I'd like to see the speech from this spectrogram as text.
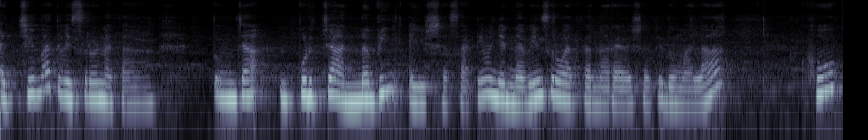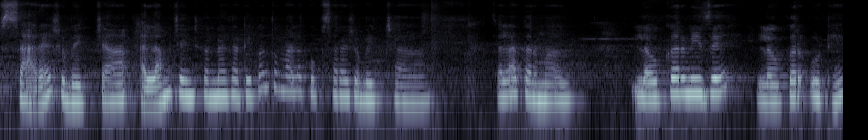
अजिबात विसरू नका. तुमच्या पुढच्या नवीन आयुष्यासाठी म्हणजे नवीन सुरुवात करणाऱ्या आयुष्यासाठी तुम्हाला खूप साऱ्या शुभेच्छा. अलार्म चेंज करण्यासाठी पण तुम्हाला खूप साऱ्या शुभेच्छा. चला तर मग. लवकर निजे लवकर उठे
